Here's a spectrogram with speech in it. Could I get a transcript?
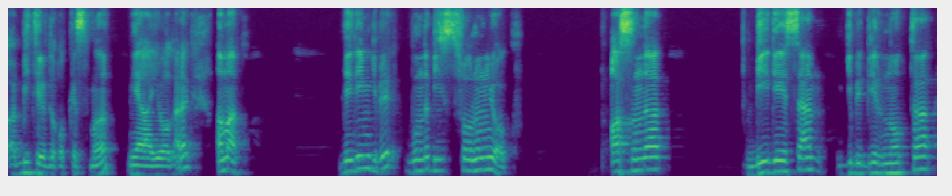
bitirdi o kısmı nihai olarak. Ama dediğim gibi bunda bir sorun yok. Aslında BDSM gibi bir nokta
